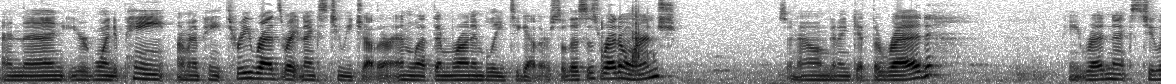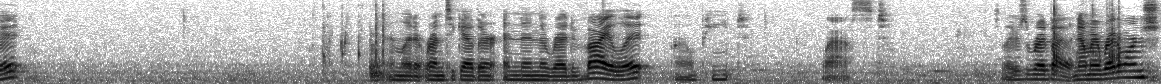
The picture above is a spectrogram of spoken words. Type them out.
and then you're going to paint, I'm going to paint three reds right next to each other and let them run and bleed together. So this is red-orange. So now I'm going to get the red, paint red next to it, and let it run together. And then the red-violet, I'll paint last. So there's the red-violet. Now my red-orange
